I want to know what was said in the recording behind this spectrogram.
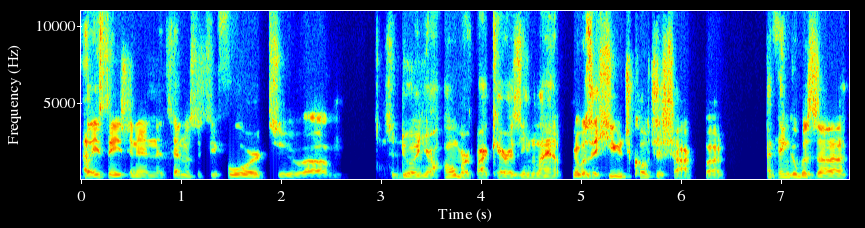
PlayStation and Nintendo 64 to um, to doing your homework by kerosene lamp. It was a huge culture shock, but I think it was a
